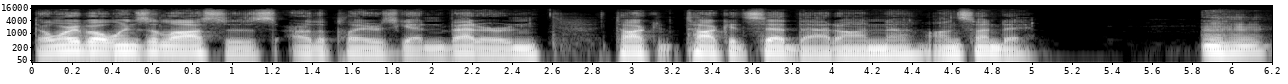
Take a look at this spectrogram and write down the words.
Don't worry about wins and losses. Are the players getting better? And Talk Talk had said that on uh, on Sunday. Mm-hmm.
